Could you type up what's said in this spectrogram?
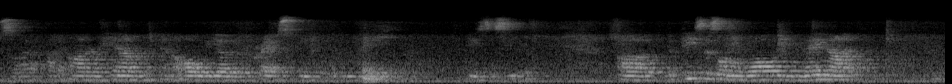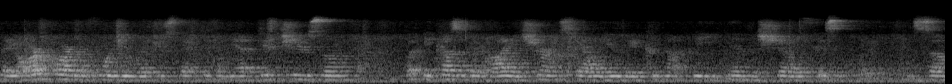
so I, I honor him and all the other craftspeople who made pieces here. Uh, the pieces on the wall, you may not, they are part of the four-year retrospective, and yet did choose them, but because of their high insurance value, they could not be in the show physically. And so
